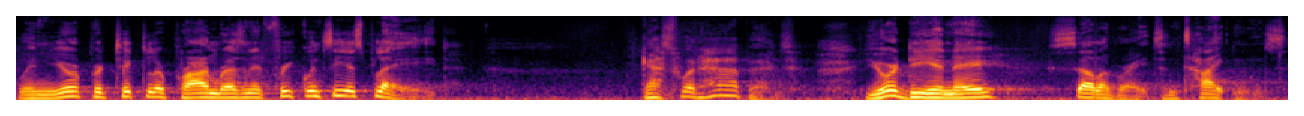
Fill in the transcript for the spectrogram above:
when your particular prime resonant frequency is played, guess what happens? Your DNA celebrates and tightens.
